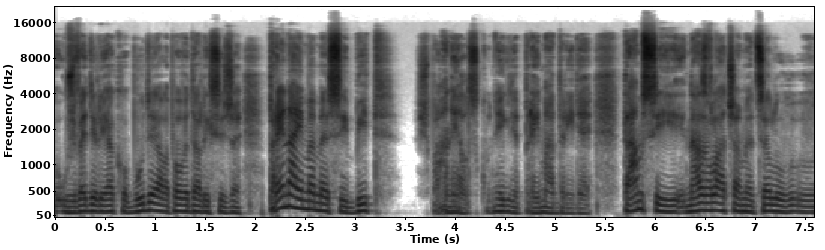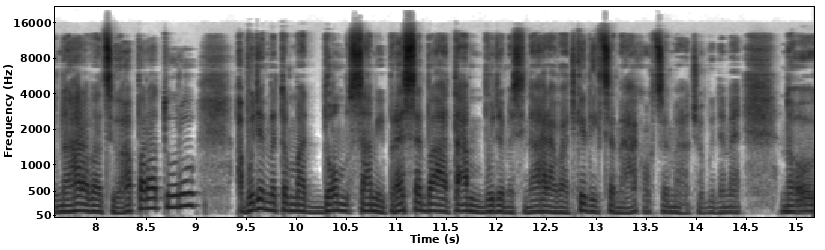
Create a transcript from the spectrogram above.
už vedeli, ako bude, ale povedali si, že prenajmeme si byt Španielsku, niekde pri Madride. Tam si nazvláčame celú nahrávaciu aparatúru a budeme to mať dom sami pre seba a tam budeme si nahrávať, kedy chceme, ako chceme a čo budeme. No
